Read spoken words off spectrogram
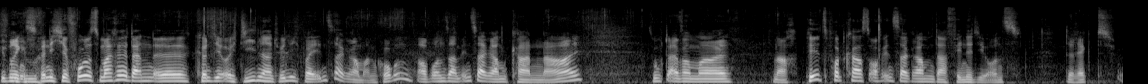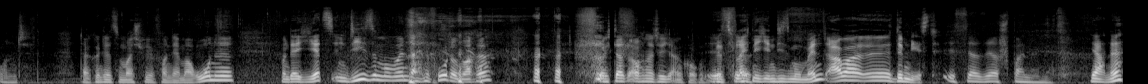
Übrigens, wenn ich hier Fotos mache, dann äh, könnt ihr euch die natürlich bei Instagram angucken, auf unserem Instagram-Kanal. Sucht einfach mal nach Pilz Podcast auf Instagram, da findet ihr uns direkt und da könnt ihr zum Beispiel von der Marone, von der ich jetzt in diesem Moment ein Foto mache, euch das auch natürlich angucken. Ist Jetzt vielleicht nicht in diesem Moment, aber äh, demnächst. Ist ja sehr spannend. Ja, ne?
